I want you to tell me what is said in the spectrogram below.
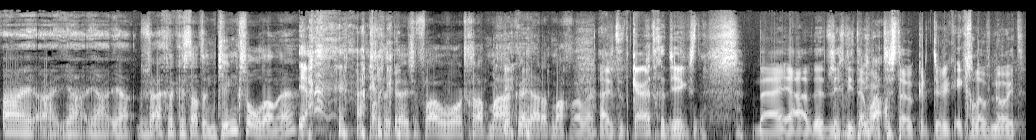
Ah, ja, ja, ja, ja. Dus eigenlijk is dat een jinxel dan, hè? Ja, Mag ik deze flauwe woordgrap maken? Ja, dat mag wel, hè? hij heeft het kaart gejinxed. nee, ja, het ligt niet aan Ja. Marten Stoker natuurlijk. Ik geloof nooit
